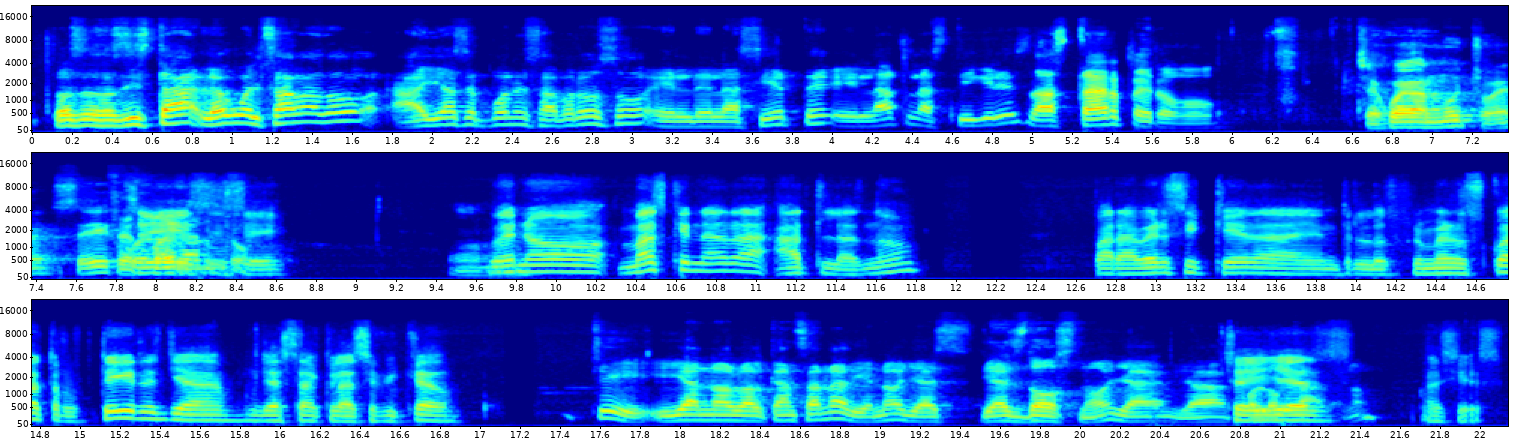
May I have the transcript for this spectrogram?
Entonces así está. Luego el sábado, allá se pone sabroso, el de las 7, el Atlas Tigres, va a estar, pero Se juegan mucho, ¿eh? Sí, Se Sí, juegan juegan sí, mucho. sí. Ujú. Bueno, más que nada Atlas, ¿no? Para ver si queda entre los primeros cuatro. Tigres ya, ya está clasificado. Sí, y ya no lo alcanza nadie, ¿no? Ya es, ya es dos, ¿no? Ya, ya Sí, ya es- ¿no? Así es.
